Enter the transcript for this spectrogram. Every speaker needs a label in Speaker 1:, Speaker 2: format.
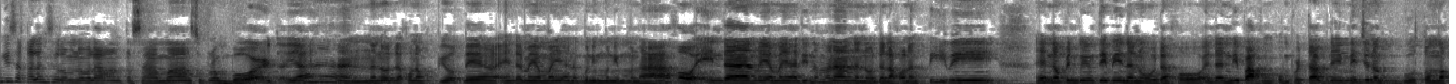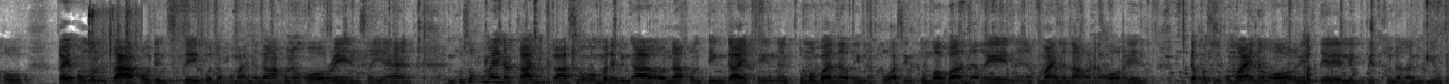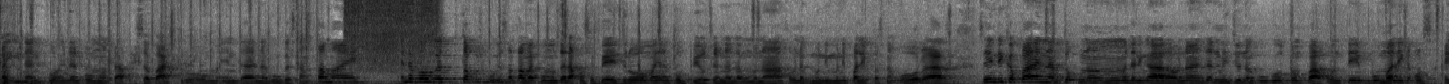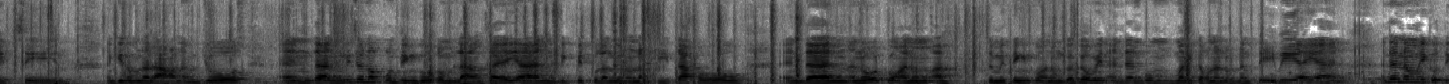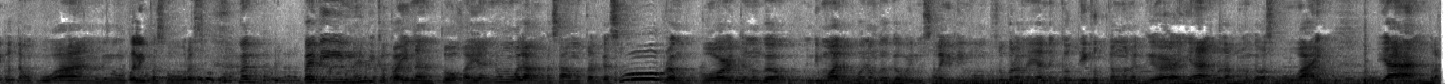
Speaker 1: mag-isa ka lang sa room na wala kang kasama, sobrang bored. Ayan, nanood ako ng computer, and then maya-maya, nagmuni-muni muna ako. And then maya-maya din naman, nanood na ako ng TV. Ayan, open ko yung TV, nanood ako. And then, hindi pa akong komportable. Medyo nagugutom ako. Kaya pumunta ako din sa table na kumain na lang ako ng orange. Ayan. Gusto ko kumain ng kanin, kaso madaling araw na, konting dieting, tumaba na rin ako. As in, tumaba na rin. Ayan, kumain na lang ako ng orange. Tapos kumain ng orange, nililigpit ko na lang yung kainan ko. And then, pumunta ako sa bathroom. And then, nagugas ng kamay. And then, pag- tapos hugas ng kamay, pumunta na ako sa bedroom. Ayan, computer na lang muna ako. Nagmuni-muni palipas ng oras. So, hindi ka pa nantok ng madaling araw na. And then, medyo nagugutom pa konti. Bumalik ako sa kitchen. Naginom na lang ako ng Diyos. And then, medyo na konting gutom lang. Kaya yan, naligpit ko lang yun ang nakita ko. And then, anood kung anong, ah, tumitingin kung anong gagawin. And then, bumalik ako nanood ng TV. Ayan. And then, na maikot-ikot ng upuan. Yung kalipas oras. Mag, by the hindi ka pa inanto. Kaya, nung wala kang kasama talaga, sobrang bored. Anong gaw hindi mo alam kung anong gagawin mo sa sarili mo. Sobrang na yan. Ikot-ikot ka muna, girl. Ayan. Wala kang magawa sa buhay. Yan.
